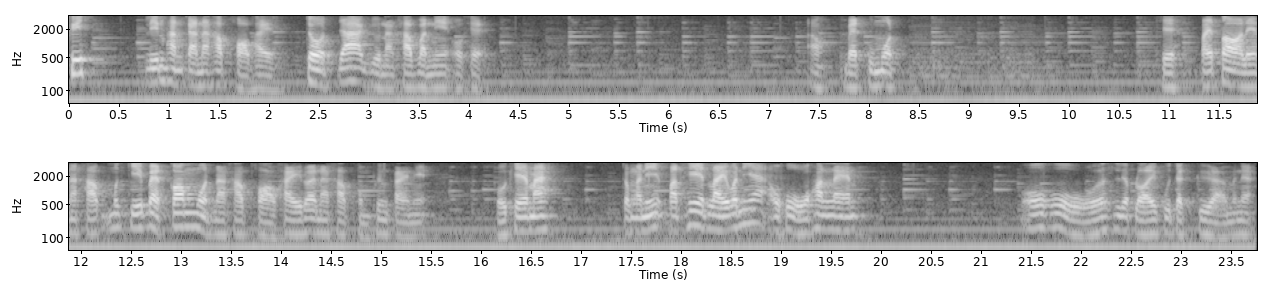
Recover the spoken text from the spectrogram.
ทวิลิ้นพันกันนะครับ ขออภัย โจทย์ยากอยู่นะครับ วันนี้โอเค เอาแบตกูหมด โอเค ไปต่อเลยนะครับ เมื่อกี้แบตกล้องหมดนะครับ ขออภัยด้วยนะครับ ผมเพิ่งไปเนี่ยโอเคไหมจังหวะนี้ประเทศอะไรวะเนี่ย โอ้โหฮอลแลนด์ โอ้โห เรียบร้อยกูจะเกลือมันเนี่ย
